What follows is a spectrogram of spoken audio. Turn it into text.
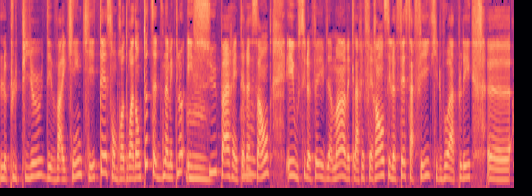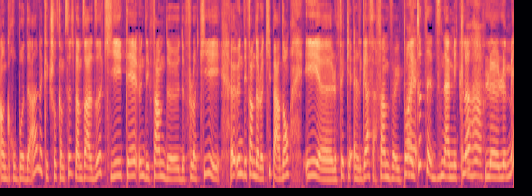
le plus pieux des Vikings, qui était son bras droit. Donc, toute cette dynamique-là est hmm. super intéressante. Et aussi le fait, évidemment, avec la référence et le fait sa fille, qu'il va appeler euh, Angroboda, quelque chose comme ça, je dois à le dire, qui était une des femmes de, de Floki, et, euh, une des femmes de Loki, pardon, et euh, le fait que Helga, sa femme, veuille pas. Et toute cette dynamique-là uh-huh. le, le, met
